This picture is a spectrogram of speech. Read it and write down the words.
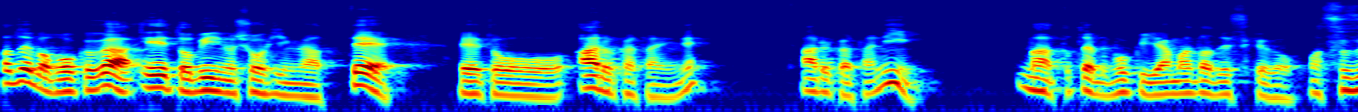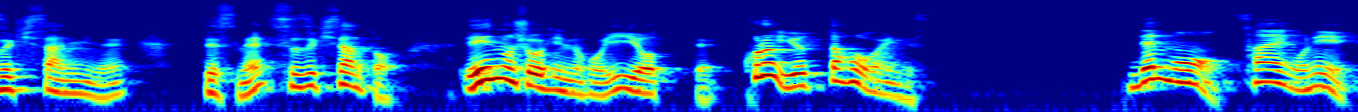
例えば僕が A と B の商品があって、えっ、ー、と、ある方にね、ある方に、まあ、例えば僕山田ですけど、まあ、鈴木さんにね、ですね、鈴木さんと A の商品の方いいよって、これは言った方がいいんです。でも、最後に、い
